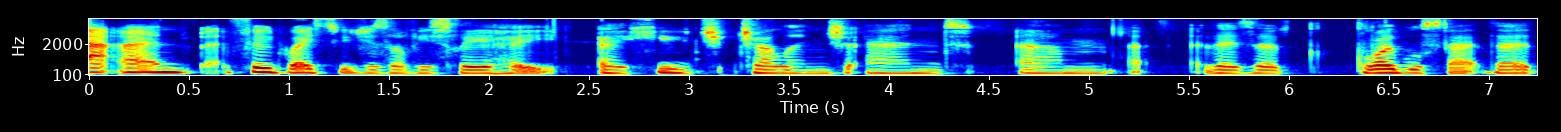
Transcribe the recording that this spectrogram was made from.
And food wastage is obviously a, a huge challenge and um, there's a global stat that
